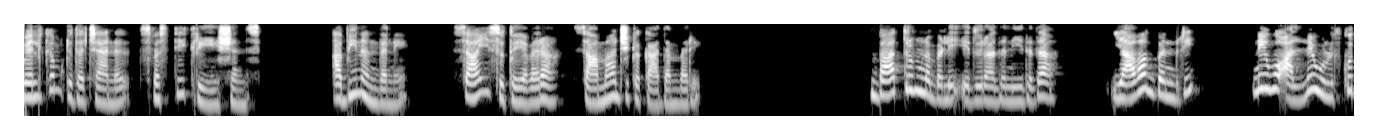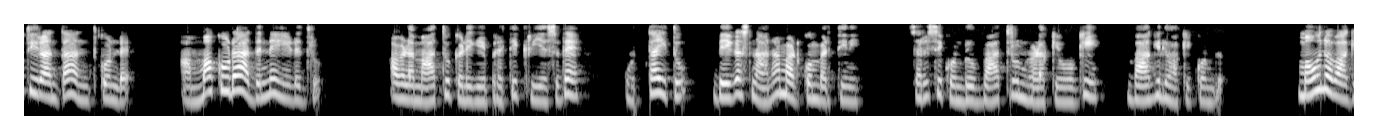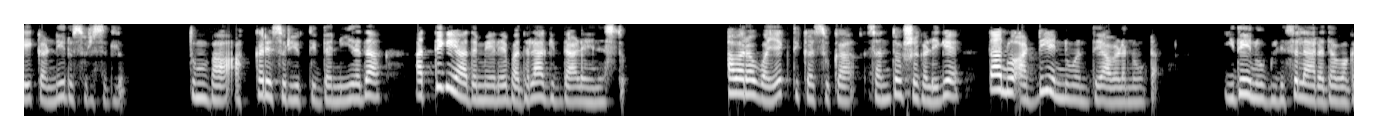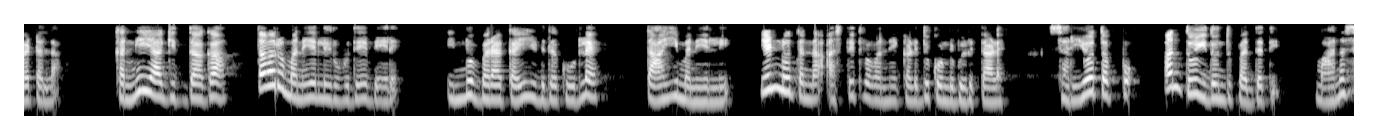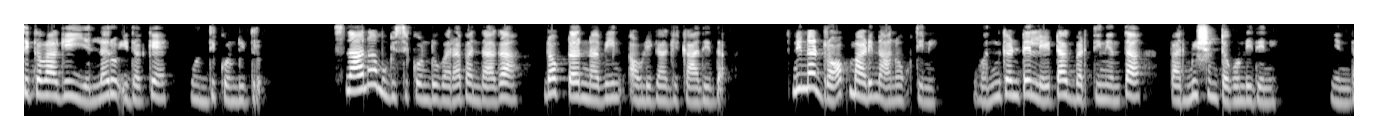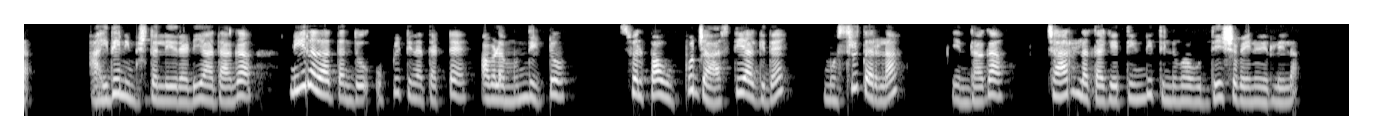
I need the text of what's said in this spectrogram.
Welcome to the channel Swasti creations. ಅಭಿನಂದನೆ. ಸಾಯಿ ಸುತೆಯವರ ಸಾಮಾಜಿಕ ಕಾದಂಬರಿ. ಬಾತ್ರೂಮ್ನ ಬಳಿ ಎದುರಾದ ನೀರದ, ಯಾವಾಗ ಬಂದ್ರಿ? ನೀವು ಅಲ್ಲೇ ಉಳಿದ್ಕೋತೀರಾ ಅಂತ ಅಂದ್ಕೊಂಡೆ ಅಮ್ಮ ಕೂಡ ಅದನ್ನೇ ಹೇಳಿದ್ರು. ಅವಳ ಮಾತುಗಳಿಗೆ ಪ್ರತಿಕ್ರಿಯಿಸದೆ, ಒತ್ತಾಯಿತು, ಬೇಗ ಸ್ನಾನ ಮಾಡ್ಕೊಂಬರ್ತೀನಿ ಸರಿಸಿಕೊಂಡು ಬಾತ್ರೂಮ್ನೊಳಕ್ಕೆ ಹೋಗಿ ಬಾಗಿಲು ಹಾಕಿಕೊಂಡ್ಳು. ಮೌನವಾಗಿ ಕಣ್ಣೀರು ಸುರಿಸಿದ್ಲು. ತುಂಬಾ ಅಕ್ಕರೆ ಸುರಿಯುತ್ತಿದ್ದ ನೀರದ ಅತ್ತಿಗೆಯಾದ ಮೇಲೆ ಬದಲಾಗಿದ್ದಾಳೆ ಎನಿಸ್ತು. ಅವರ ವೈಯಕ್ತಿಕ ಸುಖ ಸಂತೋಷಗಳಿಗೆ ತಾನು ಅಡ್ಡಿ ಎನ್ನುವಂತೆ ಅವಳ ನೋಟ. ಇದೇನು ಬಿಡಿಸಲಾರದ ಒಗಟಲ್ಲ. ಕನ್ಯೆಯಾಗಿದ್ದಾಗ ತವರು ಮನೆಯಲ್ಲಿರುವುದೇ ಬೇರೆ. ಇನ್ನೊಬ್ಬರ ಕೈ ಹಿಡಿದ ಕೂಡಲೇ ತಾಯಿ ಮನೆಯಲ್ಲಿ ಹೆಣ್ಣು ತನ್ನ ಅಸ್ತಿತ್ವವನ್ನೇ ಕಳೆದುಕೊಂಡು ಬಿಡುತ್ತಾಳೆ. ಸರಿಯೋ ತಪ್ಪೋ ಅಂತೂ ಇದೊಂದು ಪದ್ಧತಿ. ಮಾನಸಿಕವಾಗಿ ಎಲ್ಲರೂ ಇದಕ್ಕೆ ಹೊಂದಿಕೊಂಡಿದ್ರು. ಸ್ನಾನ ಮುಗಿಸಿಕೊಂಡು ಹೊರ ಬಂದಾಗ ಡಾಕ್ಟರ್ ನವೀನ್ ಅವಳಿಗಾಗಿ ಕಾದಿದ್ದ. ನಿನ್ನ ಡ್ರಾಪ್ ಮಾಡಿ ನಾನು ಹೋಗ್ತೀನಿ. ಒಂದು ಗಂಟೆ ಲೇಟಾಗಿ ಬರ್ತೀನಿ ಅಂತ ಪರ್ಮಿಷನ್ ತಗೊಂಡಿದ್ದೀನಿ ಎಂದ. ಐದೇ ನಿಮಿಷದಲ್ಲಿ ರೆಡಿಯಾದಾಗ ನೀರದ ತಂದು ಉಪ್ಪಿಟ್ಟಿನ ತಟ್ಟೆ ಅವಳ ಮುಂದಿಟ್ಟು, ಸ್ವಲ್ಪ ಉಪ್ಪು ಜಾಸ್ತಿ ಆಗಿದೆ, ಮೊಸರು ತರಲ? ಎಂದಾಗ ಚಾರುಲತಾಗೆ ತಿಂಡಿ ತಿನ್ನುವ ಉದ್ದೇಶವೇನೂ ಇರಲಿಲ್ಲ.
